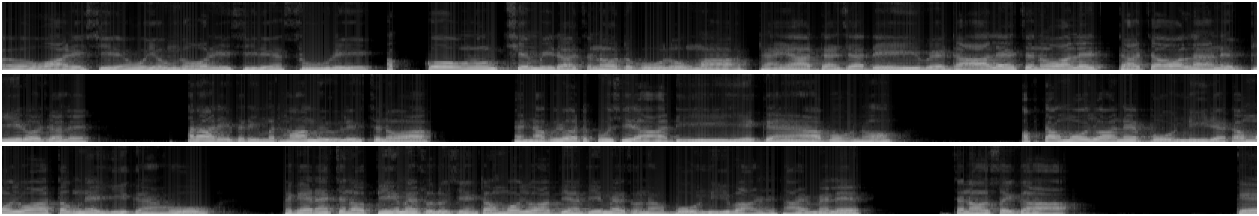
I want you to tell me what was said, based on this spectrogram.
ဟိုဟာတွေရှိတယ်ဝယုံတော်တွေရှိတယ်စူးတွေအကုန်လုံးချစ်မိတာကျွန်တော်တကူလုံးမှာဒဏ်ရာတန်ချက်တွေကြီးပဲဒါလည်းကျွန်တော်ကလည်းဒါကြောက်လန့်နေပြေးတော့ကြလဲအဲ့ဒါတွေသတိမထားမိဘူးလေကျွန်တော်ကအဲနောက်ပြီးတော့တကူရှိတာကဒီရေကန်ကပေါ့နော်အတောင်မော်ရွာနဲ့ပိုနီးတယ်တောင်မော်ရွာသုံးတဲ့ရေကန်ကိုတကယ်တမ်းကျွန်တော်ပြေးမယ်ဆိုလို့ရှိရင်တောင်ပေါ်ရွာပြန်ပြေးမယ်ဆိုတော့ပိုနီးပါတယ်ဒါပေမဲ့လည်းကျွန်တော်စိတ်က ကဲ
